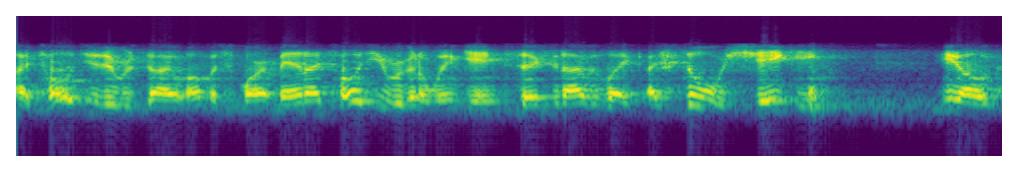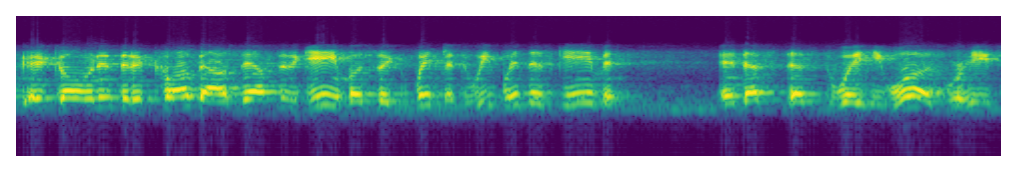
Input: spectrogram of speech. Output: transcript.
"I told you there was. I, I'm a smart man. I told you you were going to win Game Six, and I was like, I still was shaking." You know, eh, going into the clubhouse after the game, I was like, "Wait a minute, did we win this game?" And and that's that's the way he was, where he's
